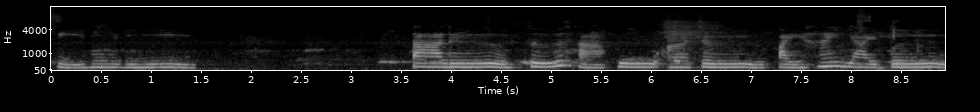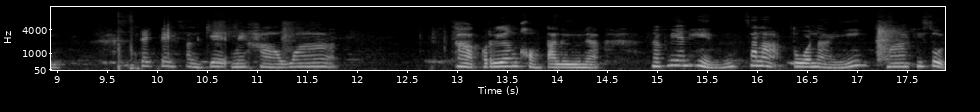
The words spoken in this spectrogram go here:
ฝีมือดี ตาลือ ซื้อสาคูอาจือ ไปให้ยายปือ เด็กๆสังเกตไหมคะว่าจากเรื่องของตาลือเนี่ยนักเรียนเห็นสระตัวไหนมากที่สุด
